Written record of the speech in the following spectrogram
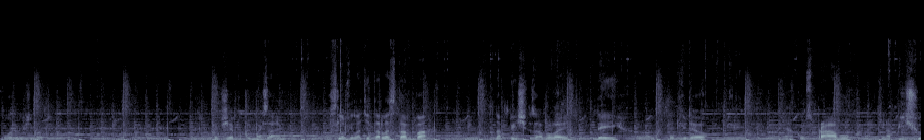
pohodový život. Takže pokud máš zájem, oslovila tě tahle stavba, napiš, zavolej, dej eh, pod video nějakou zprávu, já ti napíšu,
